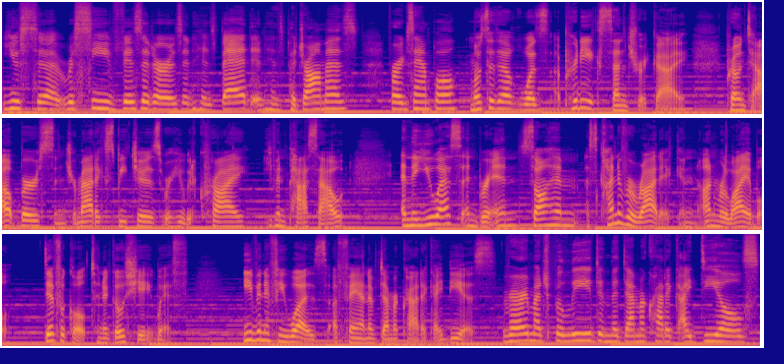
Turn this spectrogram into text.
used to receive visitors in his bed in his pajamas, for example. Mossadegh was a pretty eccentric guy, prone to outbursts and dramatic speeches where he would cry, even pass out. And the US and Britain saw him as kind of erratic and unreliable, difficult to negotiate with even if he was a fan of democratic ideas. Very much believed in the democratic ideals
